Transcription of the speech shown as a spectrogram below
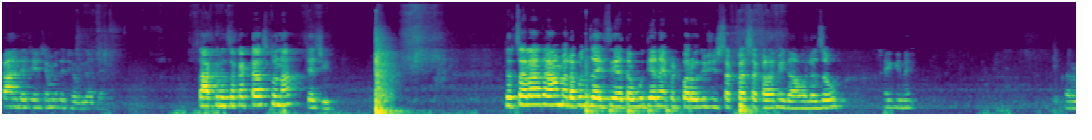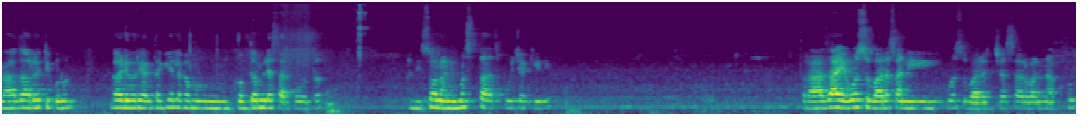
कांद्याच्या याच्यामध्ये ठेवल्या त्या. साखरेचा कट्टा असतो ना त्याची. तर चला आता आम्हाला पण जायचं आहे आता उद्या नाही पण परवा दिवशी सकाळ सकाळ आम्ही गावाला जाऊ. आहे की नाही? कारण आज आलो आहे तिकडून. गाडीवर एकदा गेलं का मग खूप दमल्यासारखं होतं. आणि सोनाने मस्त आज पूजा केली. तर आज आहे वसुबारस आणि वसुबारसच्या सर्वांना खूप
